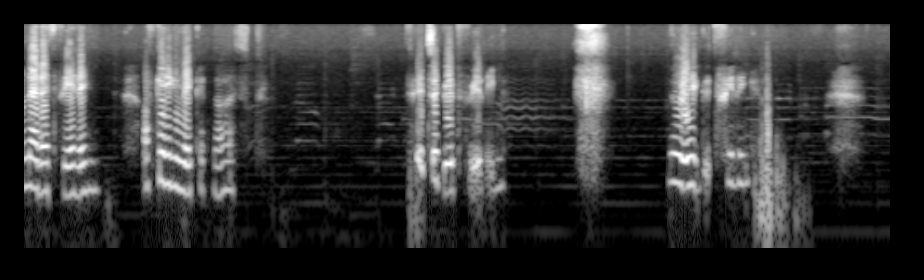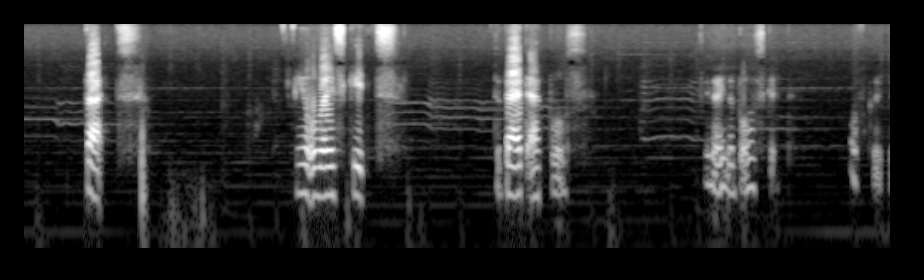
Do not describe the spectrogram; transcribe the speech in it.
I know that feeling of getting recognized. It's a good feeling. A really good feeling. But you always get the bad apples you know, in a basket of good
